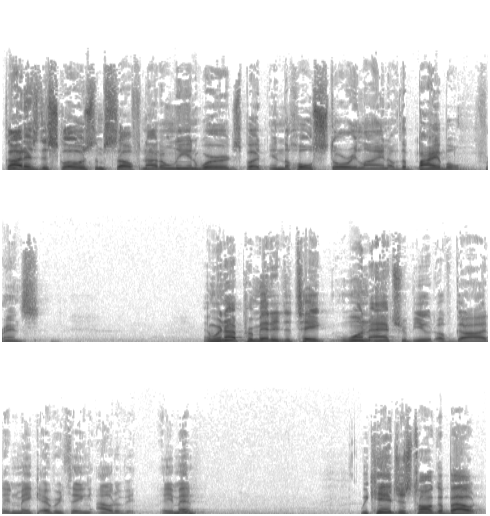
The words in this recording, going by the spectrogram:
God has disclosed himself not only in words, but in the whole storyline of the Bible, friends. And we're not permitted to take one attribute of God and make everything out of it. Amen? We can't just talk about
